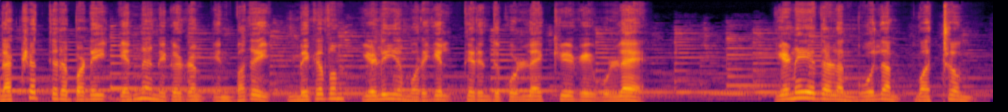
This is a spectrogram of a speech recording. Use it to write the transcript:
நட்சத்திரப்படி என்ன நிகழும் என்பதை மிகவும் எளிய முறையில் தெரிந்து கொள்ள கீழே உள்ள இணையதளம் மூலம் மற்றும்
